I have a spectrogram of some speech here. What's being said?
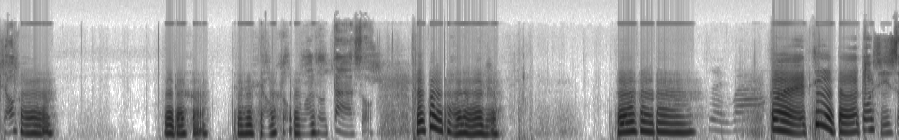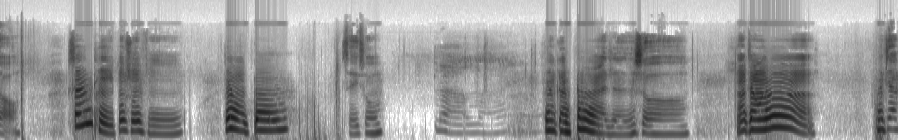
小手是什么？你的手就是小手，我们手大手，不放口什么意思？不要放大啊。嘴巴。对，记得多洗手。身体不舒服要跟谁说？妈妈。要跟大人说。好，讲完了，大家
